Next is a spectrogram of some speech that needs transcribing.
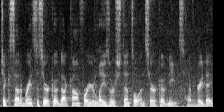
Check us out at BransonCerakote.com for your laser, stencil, and Cerakote needs. Have a great day.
